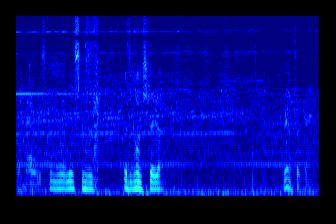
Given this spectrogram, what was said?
think coming a because it's going straight up. Yeah, it's okay.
